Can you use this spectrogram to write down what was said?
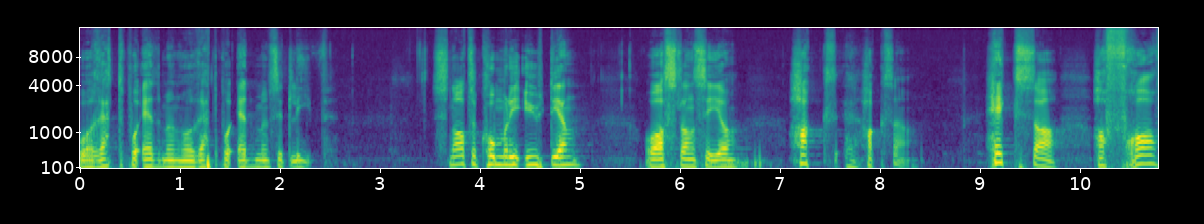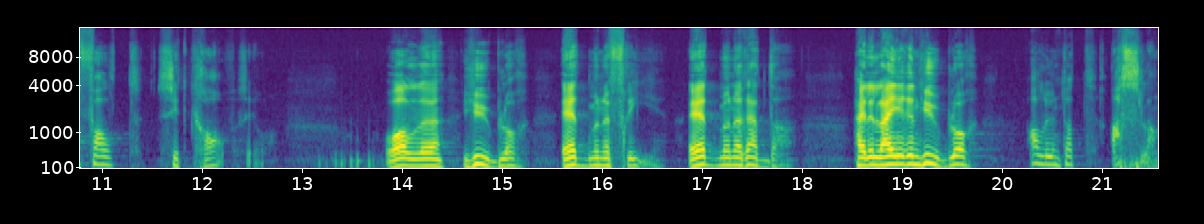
Hun har rett på Edmund, hun har rett på Edmund sitt liv. Snart så kommer de ut igjen, og Aslan sier Haks, Haksa Heksa har frafalt sitt krav, sier hun. Og alle jubler. Edmund er fri. Edmund er redda. Hele leiren jubler. Alle unntatt Aslan.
